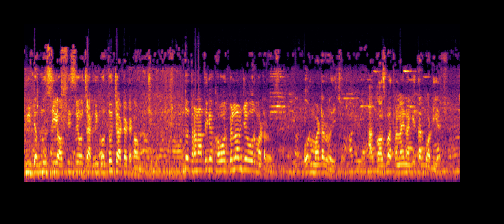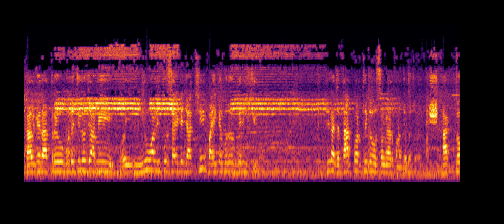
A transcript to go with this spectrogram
পিডব্লিউসি অফিসে ও চাকরি করতো, চার্টার্ড অ্যাকাউন্ট ছিল। তো থানা থেকে খবর পেলাম যে ওর মার্ডার হয়েছে। ওর মার্ডার হয়েছে। আর কসবা থানায় নাকি তার বডি আছে। কালকে রাত্রে ও বলেছিল যে আমি ওই নিউ আলিপুর সাইডে যাচ্ছি বাইকে করে বেরিয়েছিল। ঠিক আছে তারপর থেকে ওর সঙ্গে আর কোনো যোগাযোগ। থাকতো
